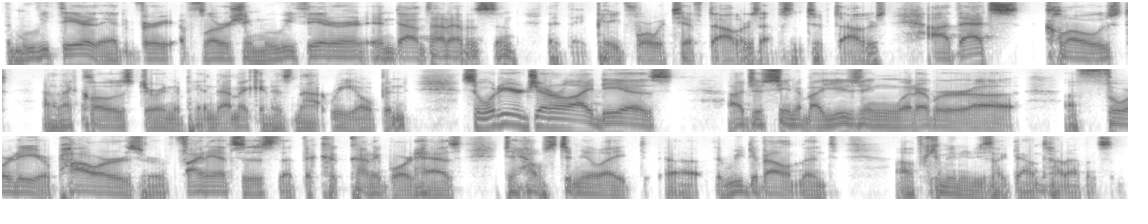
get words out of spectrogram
The movie theater, they had a very a flourishing movie theater in downtown Evanston that they paid for with TIF dollars, Evanston TIF dollars. Uh, that's closed. Uh, that closed during the pandemic and has not reopened. So, what are your general ideas? Uh, Josina by using whatever uh, authority or powers or finances that the Cook County Board has to help stimulate uh, the redevelopment of communities like downtown Evanston?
